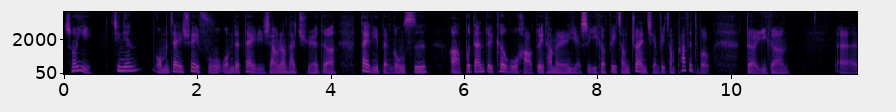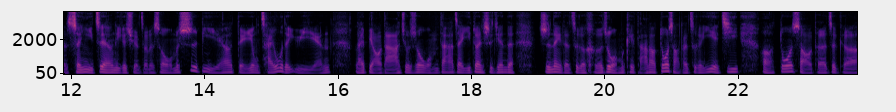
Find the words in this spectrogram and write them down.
所以今天我们在说服我们的代理商，让他觉得代理本公司啊，不单对客户好，对他们人也是一个非常赚钱、非常 profitable 的一个。呃，生意这样的一个选择的时候，我们势必也要得用财务的语言来表达，就是说，我们大家在一段时间的之内的这个合作，我们可以达到多少的这个业绩啊，多少的这个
